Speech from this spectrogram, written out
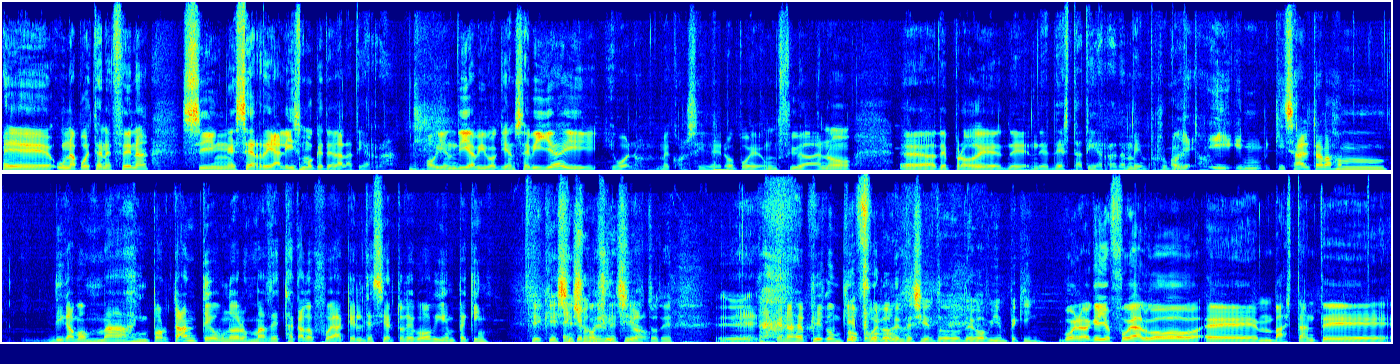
eh, una puesta en escena sin ese realismo que te da la tierra. Hoy en día vivo aquí en Sevilla y, y, bueno, me considero pues un ciudadano eh, de pro de, de- de- de esta tierra también, por Oye, supuesto. y, y quizá el trabajo, mm, digamos, más importante o uno de los más destacados fue aquel desierto de Gobi en Pekín. ¿Qué, qué es ¿En qué eso del desierto? De, eh, Eh, que nos explique un ¿Qué poco. fue lo del desierto de Gobi en Pekín? Bueno, aquello fue algo eh, bastante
